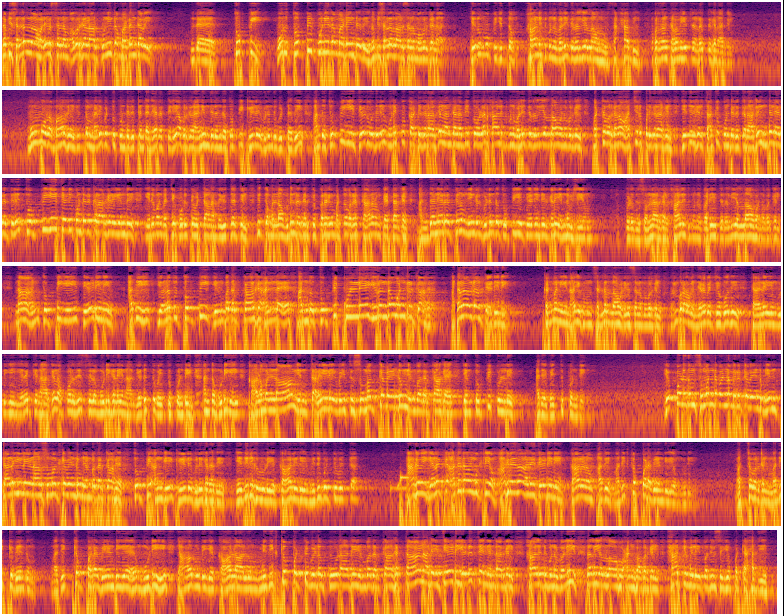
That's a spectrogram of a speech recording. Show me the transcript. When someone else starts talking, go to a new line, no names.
நபி ஸல்லல்லாஹு அலைவசல்லம் அவர்களால் புனிதம் அடைந்தவை. இந்த தொப்பி ஒரு தொப்பி புனிதம் அடைந்தது நபி ஸல்லல்லாஹு செல்லம் அவர்களால். எருமுக்கு யுத்தம் ஹானித் பின் வலீத் ரலியல்லாஹு அல்லாஹ் சஹாபி அவர்தான் தலைமையேற்று நடத்துகிறார்கள். மும்முரமாக யுத்தம் நடைபெற்றுக் கொண்டிருக்கின்ற நேரத்திலே அவர்கள் அணிந்திருந்த தொப்பி கீழே விழுந்து விட்டது. அந்த தொப்பியை தேடுவதிலே முனைப்பு காட்டுகிறார்கள். அந்த நபி தோழர் ஹாலித் பின் எல்லாம் அவர்கள் மற்றவர்களும் ஆச்சரியப்படுகிறார்கள். எதிரிகள் தாக்கிக் கொண்டிருக்கிறார்கள். இந்த நேரத்திலே தொப்பியை தேடிக் கொண்டிருக்கிறார்களே என்று இறைவன் வெற்றி கொடுத்து விட்டான் அந்த யுத்தத்தில். யுத்தம் எல்லாம் முடிந்ததற்கு பிறகு மற்றவர்கள் காரணம் கேட்டார்கள். அந்த நேரத்திலும் நீங்கள் விழுந்த தொப்பியை தேடினீர்களே என்ன விஷயம்? அப்பொழுது சொன்னார்கள் ஹாலித் பின் வலீத் ரலியல்லாஹு அவர்கள் நான் தொப்பியை தேடினேன். அது எனது தொப்பி என்பதற்காக அல்ல அந்த தொப்பிக்குள்ளே இருந்த ஒன்றுக்காக. அதனால் தான் தேடினேன். கண்மணி நாயகம் செல்லல்லா அலைஹி அவர்கள் உம்ராவை நிறைவேற்றிய போது தலை முடியை இறக்கினார்கள். அப்பொழுது சில முடிகளை நான் எடுத்து வைத்துக் கொண்டேன். அந்த முடியை காலமெல்லாம் என் தலையிலே வைத்து சுமக்க வேண்டும் என்பதற்காக என் தொப்பிக்குள்ளே அதை வைத்துக் கொண்டேன் எப்பொழுதும் சுமந்த வண்ணம் இருக்க வேண்டும். என் தலையிலே நான் சுமக்க வேண்டும் என்பதற்காக தொப்பி அங்கே கீழே விழுகிறது. எதிரிகளுடைய காலிலே மிதுபட்டு விட்டார். ஆகவே எனக்கு அதுதான் முக்கியம். ஆகவேதான் அதை தேடினேன். காரணம் அது மதிக்கப்பட வேண்டிய முடி. மற்றவர்கள் மதிக்க வேண்டும். மதிக்கப்பட வேண்டிய முடி யாருடைய காலாலும் மிதிக்கப்பட்டு விடக்கூடாது என்பதற்காகத்தான் அதை தேடி எடுத்தேன் என்றார்கள். ஹாலிது பின் வலி அல்லாஹு அன்பு அவர்கள் ஹாக்கிமிலே பதிவு செய்யப்பட்ட ஹதீத்.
